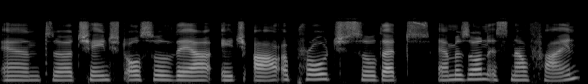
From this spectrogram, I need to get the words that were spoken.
and uh, changed also their HR approach so that Amazon is now fine.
